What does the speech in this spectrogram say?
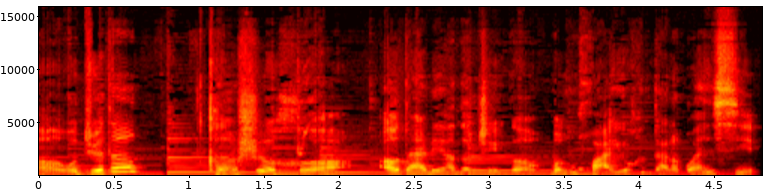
呃，我觉得可能是和澳大利亚的这个文化有很大的关系。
